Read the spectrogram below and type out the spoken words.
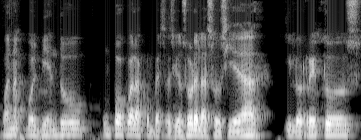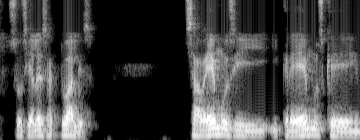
Juana, volviendo un poco a la conversación sobre la sociedad y los retos sociales actuales sabemos y, creemos que,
